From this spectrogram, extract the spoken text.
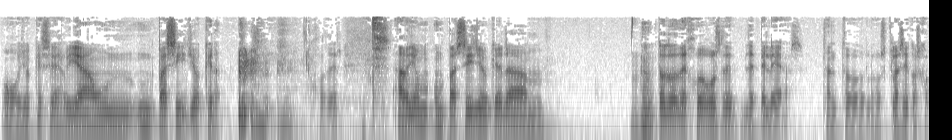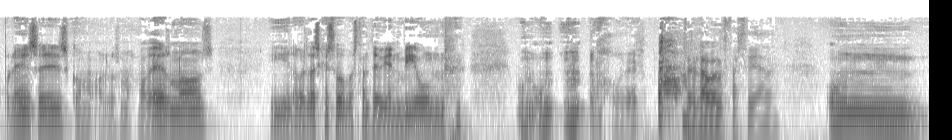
O yo que sé, había un, un pasillo que era... Joder. Había un, un pasillo que era mm, todo de juegos de, de peleas. Tanto los clásicos japoneses como los más modernos. Y la verdad es que estuvo bastante bien. Vi un... un, un- un- joder. La voz fastidiada. Un,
